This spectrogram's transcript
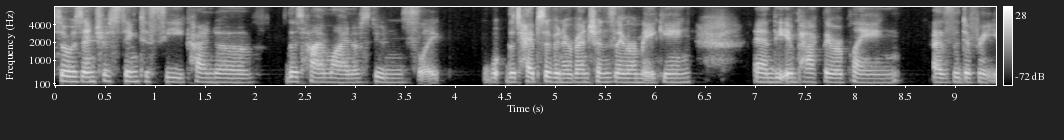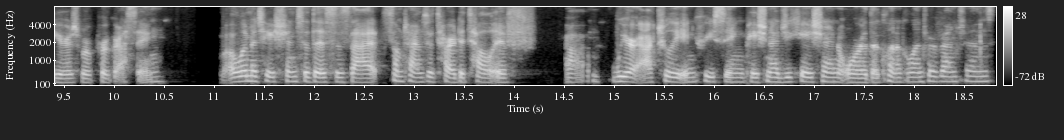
so it was interesting to see kind of the timeline of students like the types of interventions they were making and the impact they were playing as the different years were progressing a limitation to this is that sometimes it's hard to tell if um, we are actually increasing patient education or the clinical interventions,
